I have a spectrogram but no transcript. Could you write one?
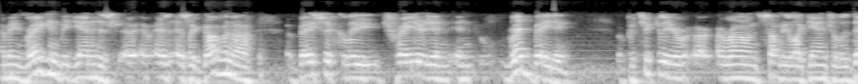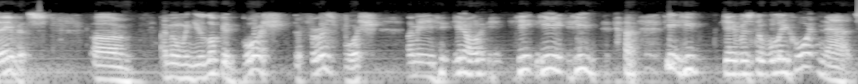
I mean, Reagan began his as, as a governor, basically traded in, in red baiting, particularly around somebody like Angela Davis. Um, I mean, when you look at Bush, the first Bush, I mean, you know, he he he he, he gave us the Willie Horton ads.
